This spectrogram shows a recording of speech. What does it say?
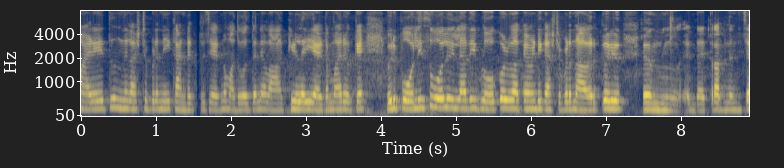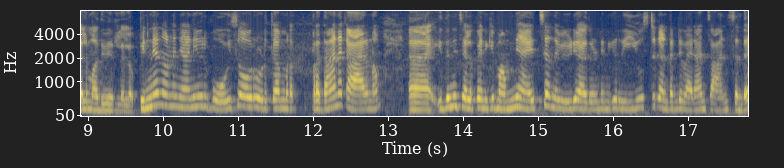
മഴയത്ത് നിന്ന് കഷ്ടപ്പെടുന്ന ഈ കണ്ടക്ടർ ചേട്ടനും അതുപോലെ തന്നെ ബാക്കിയുള്ള ഈ ഏട്ടന്മാരും ഒക്കെ ഒരു പോലീസ് പോലും ഇല്ലാതെ ഈ ബ്ലോക്ക് ഒഴിവാക്കാൻ വേണ്ടി കഷ്ടപ്പെടുന്ന അവർക്കൊരു എന്താ എത്ര അഭിനന്ദിച്ചാലും മതി വരില്ലല്ലോ. പിന്നെയെന്ന് പറഞ്ഞാൽ ഞാൻ ഈ ഒരു വോയിസ് ഓവർ കൊടുക്കാൻ പ്രധാന കാരണം ഇതിന് ചിലപ്പോൾ എനിക്ക് മമ്മി അയച്ചു തന്ന വീഡിയോ ആയതുകൊണ്ട് എനിക്ക് റീയൂസ്ഡ് കണ്ടന്റ് വരാൻ ചാൻസ് ഉണ്ട്.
